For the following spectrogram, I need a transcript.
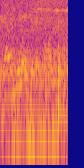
cámara, cámara.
